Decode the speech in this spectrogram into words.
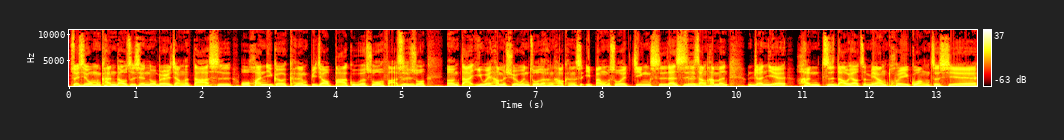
所以其实我们看到这些诺贝尔奖的大师，我换一个可能比较八股的说法，就是说，嗯，大家以为他们学问做得很好，可能是一般我们所谓经师，但实际上他们人也很知道要怎么样推广这些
